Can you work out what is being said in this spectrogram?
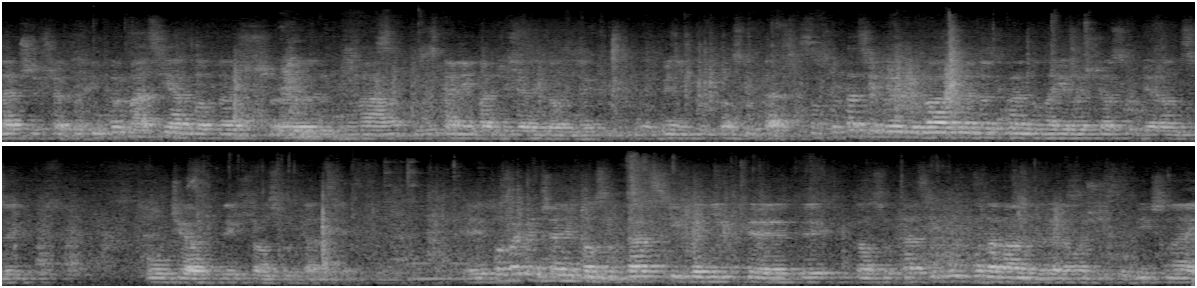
lepszy przepływ informacji, albo też e, na uzyskanie bardziej wiarygodnych wyników konsultacji. Konsultacje byłyby ważne ze względu na ilość osób biorących udział w tych konsultacjach. Y, Po zakończeniu konsultacji wynik y, tych konsultacji był podawany do wiadomości publicznej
